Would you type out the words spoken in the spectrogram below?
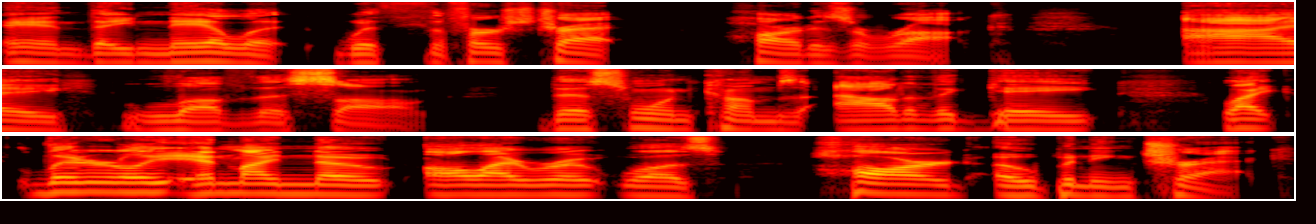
and they nail it with the first track, "Hard as a Rock." I love this song. This one comes out of the gate like literally in my note. All I wrote was "hard opening track,"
